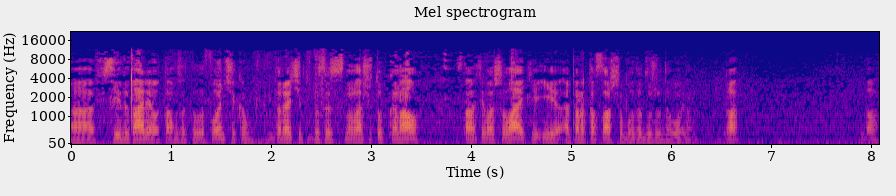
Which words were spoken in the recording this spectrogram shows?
е, всі деталі отам за телефончиком. До речі, підписуйтесь на наш YouTube канал, ставте ваші лайки, і оператор Саша буде дуже доволен. Да? Да.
